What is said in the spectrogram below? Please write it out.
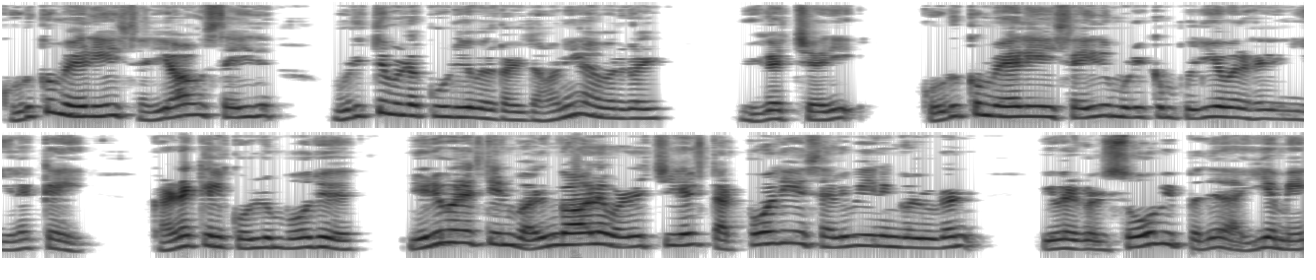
கொடுக்கும் வேலையை சரியாக செய்து முடித்துவிடக்கூடியவர்கள் தானே அவர்கள்? மிகச்சரி கொடுக்கும் வேலையை செய்து முடிக்கும் புதியவர்களின் இலக்கை கணக்கில் கொள்ளும் போது நிறுவனத்தின் வருங்கால வளர்ச்சியில் தற்போதைய செலவீனங்களுடன் இவர்கள் சோபிப்பது ஐயமே.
